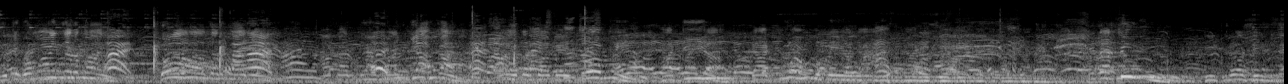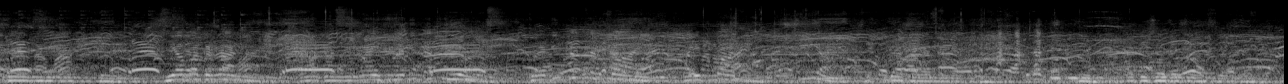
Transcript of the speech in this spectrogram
untuk pemain terbaik gol terbanyak akan dimanjakan oleh berbagai trofi, hadiah, dan uang pembiayaan dari berkelanjutan. Kita tunggu di ceremony nanti. Siapa berani yang akan meraih predikat juara, predikat terbaik dari pagi, siang, hingga sore. Kita tunggu episode selanjutnya.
